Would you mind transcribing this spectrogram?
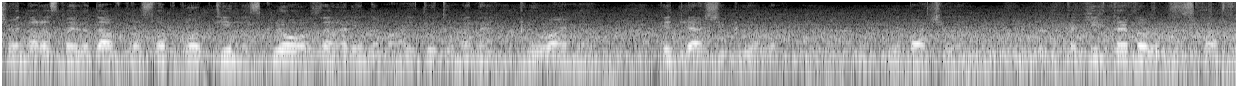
Щойно розповідав про слабку активність, кльова взагалі немає. І тут у мене клювання. Підлящик клюнув. Ви бачили. Таких треба випускати.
